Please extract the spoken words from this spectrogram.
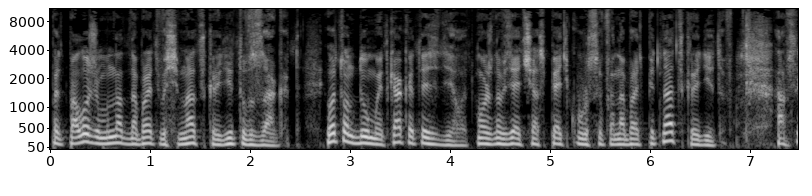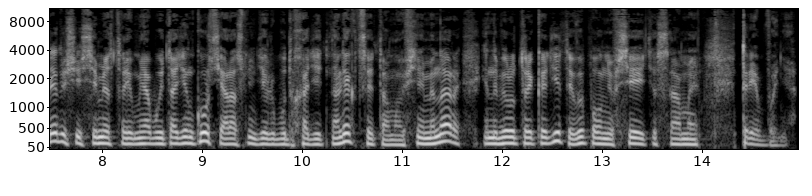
предположим, ему надо набрать 18 кредитов за год. И вот он думает, как это сделать. Можно взять сейчас 5 курсов и набрать 15 кредитов, а в следующий семестр у меня будет один курс, я раз в неделю буду ходить на лекции там, и в семинары, и наберу 3 кредита, и выполню все эти самые требования.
